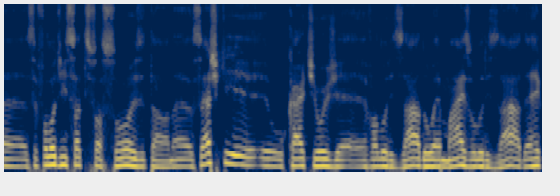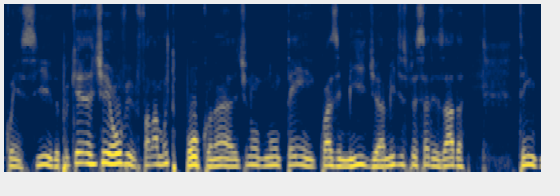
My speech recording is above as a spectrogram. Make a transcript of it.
É, você falou de insatisfações e tal, né? Você acha que o kart hoje é valorizado ou é mais valorizado, é reconhecido? Porque a gente ouve falar muito pouco, né? A gente não, não tem quase mídia. A mídia especializada tem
